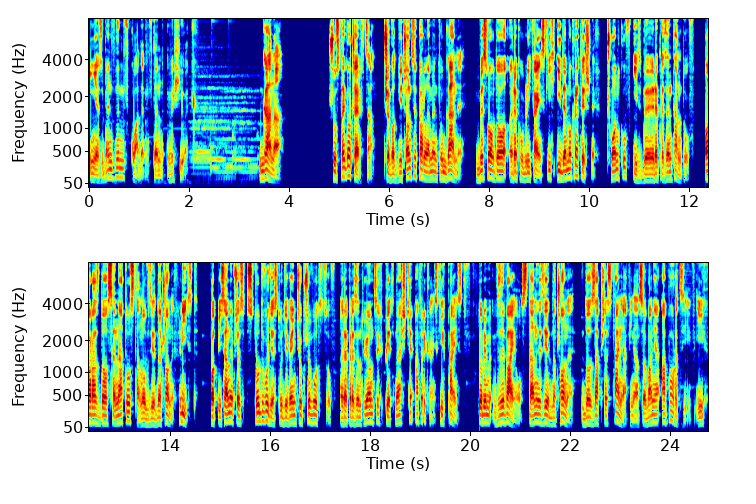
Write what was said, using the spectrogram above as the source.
i niezbędnym wkładem w ten wysiłek. Ghana. 6 czerwca przewodniczący parlamentu Gany wysłał do republikańskich i demokratycznych członków Izby Reprezentantów oraz do Senatu Stanów Zjednoczonych list podpisany przez 129 przywódców reprezentujących 15 afrykańskich państw, w którym wzywają Stany Zjednoczone do zaprzestania finansowania aborcji w ich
